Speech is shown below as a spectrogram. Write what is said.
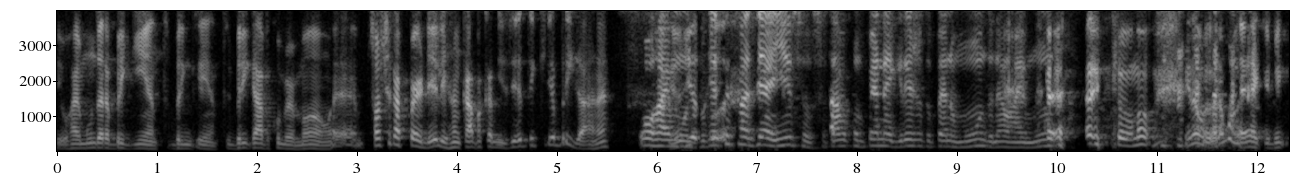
E o Raimundo era briguento, briguento, brigava com o meu irmão. É, só chegar perto dele, arrancava a camiseta e queria brigar, né? Ô, Raimundo, por que você fazia isso? Você tava com o pé na igreja, do pé no mundo, né? O Raimundo. então, não, não, eu era moleque.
